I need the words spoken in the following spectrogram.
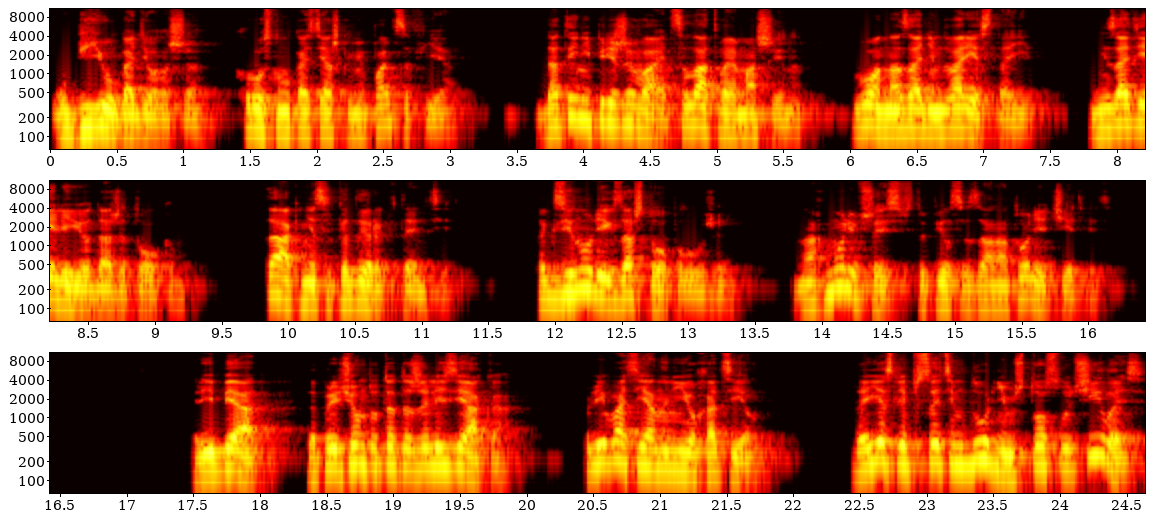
«Убью, гаденыша!» — хрустнул костяшками пальцев я. «Да ты не переживай, цела твоя машина. Вон, на заднем дворе стоит. Не задели ее даже толком. Так, несколько дырок в тенте. Так зянули их заштопало уже». Нахмурившись, вступился за Анатолия четверть. «Ребят, да при чем тут эта железяка? Плевать я на нее хотел. Да если б с этим дурнем что случилось,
